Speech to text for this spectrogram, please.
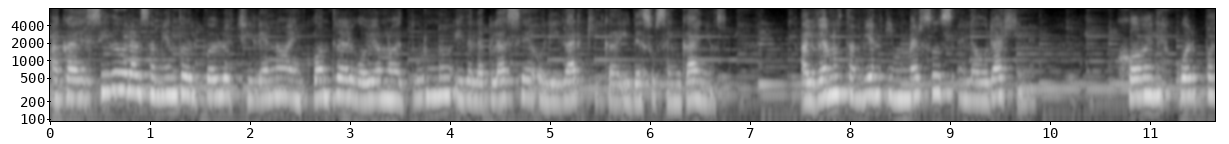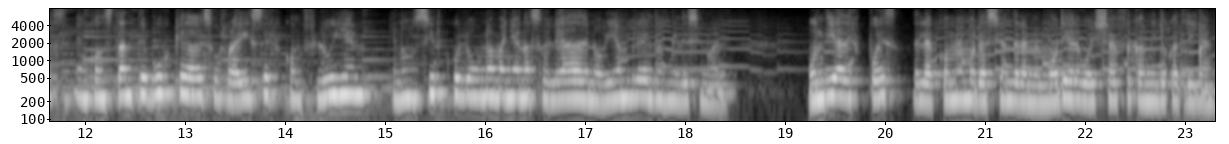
Acaecido el alzamiento del pueblo chileno en contra del gobierno de turno y de la clase oligárquica y de sus engaños, al vernos también inmersos en la vorágine, jóvenes cuerpos en constante búsqueda de sus raíces confluyen en un círculo una mañana soleada de noviembre del 2019, un día después de la conmemoración de la memoria del Guaychafe Camilo Catrillán.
